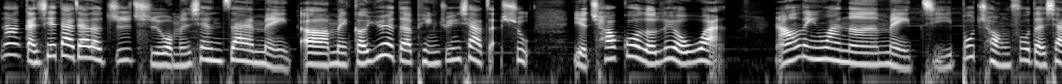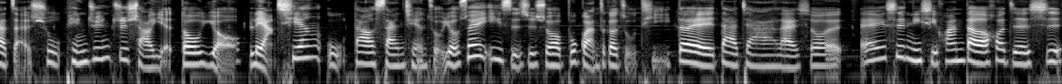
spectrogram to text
那感谢大家的支持，我们现在每呃每个月的平均下载数也超过了六万。然后另外呢，每集不重复的下载数平均至少也都有两千五到三千左右，所以意思是说，不管这个主题对大家来说，哎，是你喜欢的，或者是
